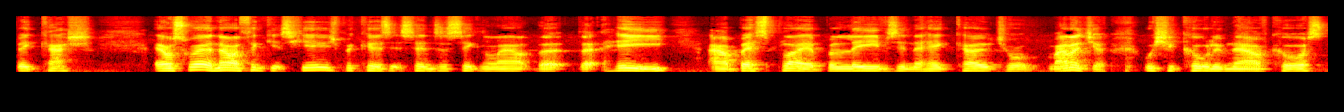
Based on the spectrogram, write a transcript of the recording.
big cash elsewhere. No, I think it's huge because it sends a signal out that that he, our best player, believes in the head coach or manager. We should call him now, of course.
